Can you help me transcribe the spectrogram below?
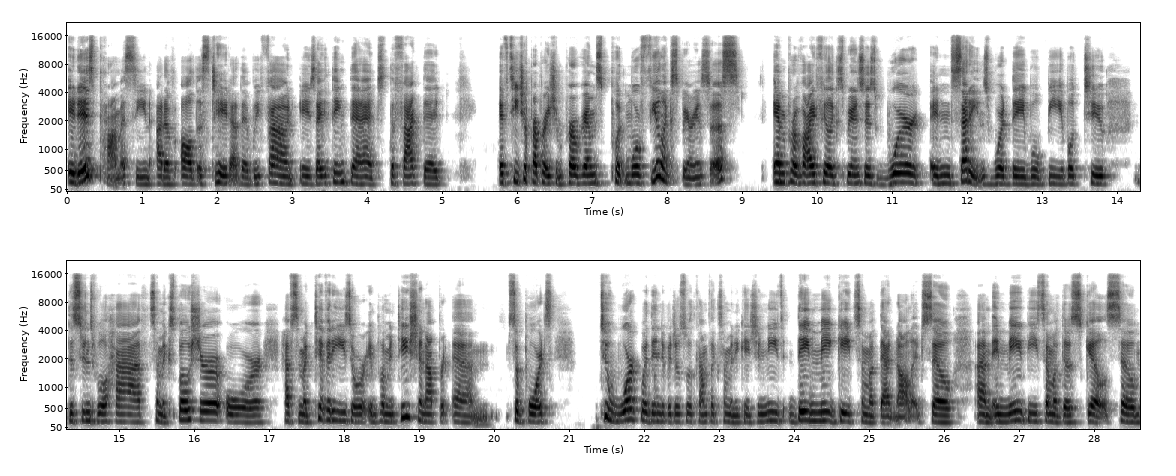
it is promising out of all this data that we found is I think that the fact that if teacher preparation programs put more field experiences and provide field experiences where in settings where they will be able to the students will have some exposure or have some activities or implementation um, supports to work with individuals with complex communication needs, they may gain some of that knowledge. So um, it may be some of those skills. So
